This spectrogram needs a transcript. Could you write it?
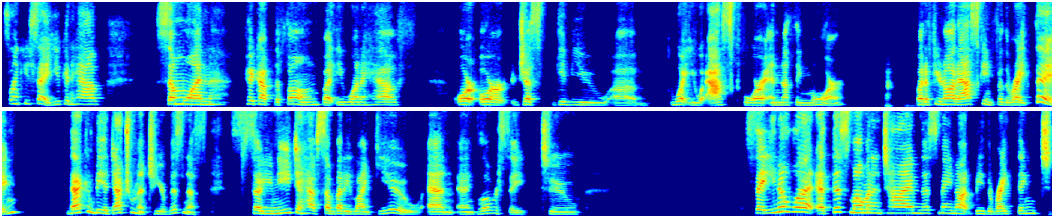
it's like you say, you can have someone pick up the phone, but you want to have, or or just give you um, what you ask for and nothing more. But if you're not asking for the right thing, that can be a detriment to your business. So you need to have somebody like you and and Cloverseed to say, you know what, at this moment in time, this may not be the right thing to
